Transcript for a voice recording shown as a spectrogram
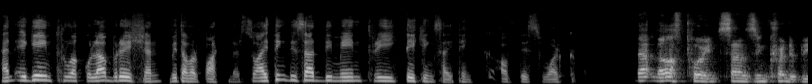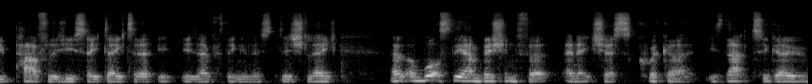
and again through a collaboration with our partners. So I think these are the main three takings, I think, of this work. That last point sounds incredibly powerful. As you say, data is everything in this digital age. Uh, and what's the ambition for NHS Quicker? Is that to go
